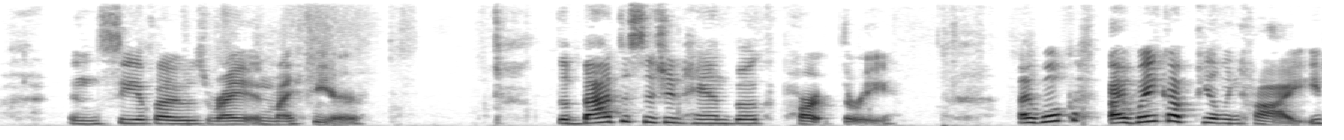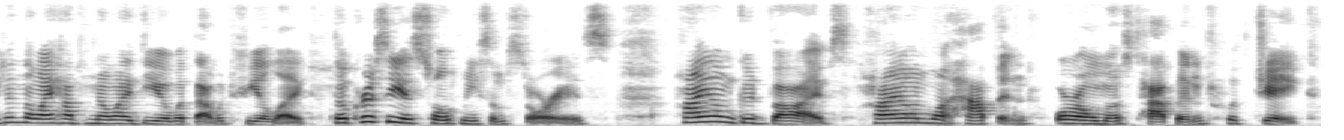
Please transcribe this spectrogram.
and see if I was right in my fear. The Bad Decision Handbook Part 3. I woke I wake up feeling high, even though I have no idea what that would feel like, though Chrissy has told me some stories. High on good vibes, high on what happened, or almost happened, with Jake.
